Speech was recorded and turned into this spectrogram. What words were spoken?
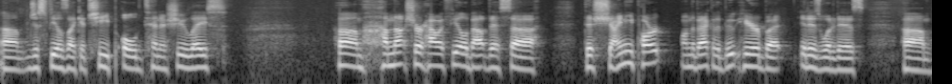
Um, just feels like a cheap old tennis shoe lace. Um, I'm not sure how I feel about this, uh, this shiny part on the back of the boot here, but it is what it is. Um,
